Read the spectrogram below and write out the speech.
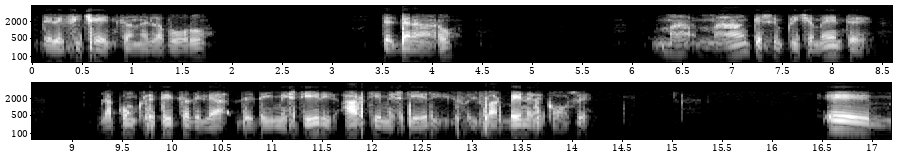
dell'efficienza nel lavoro, del denaro, ma, ma anche semplicemente la concretezza delle, de, dei mestieri, arti e mestieri, il, il far bene le cose, e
